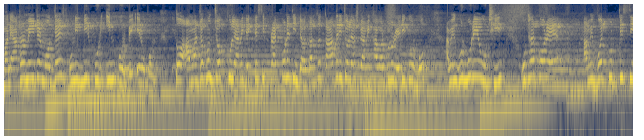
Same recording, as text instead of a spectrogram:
মানে আঠারো মিনিটের মধ্যে উনি মিরপুর ইন করবে, এরকম। তো আমার যখন চোখ খুলে আমি দেখতেছি প্রায় পৌনে তিনটা তাহলে তো তাড়াতাড়ি চলে আসবে, আমি খাবারগুলো রেডি করব। আমি হুড়মুড়ে উঠি, উঠার পরে আমি ওয়েট করতেছি,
